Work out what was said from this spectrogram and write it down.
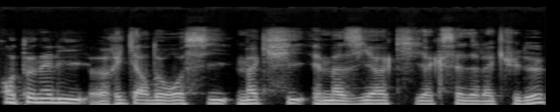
Antonelli, Riccardo Rossi, McPhee et Mazia qui accèdent à la Q2.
